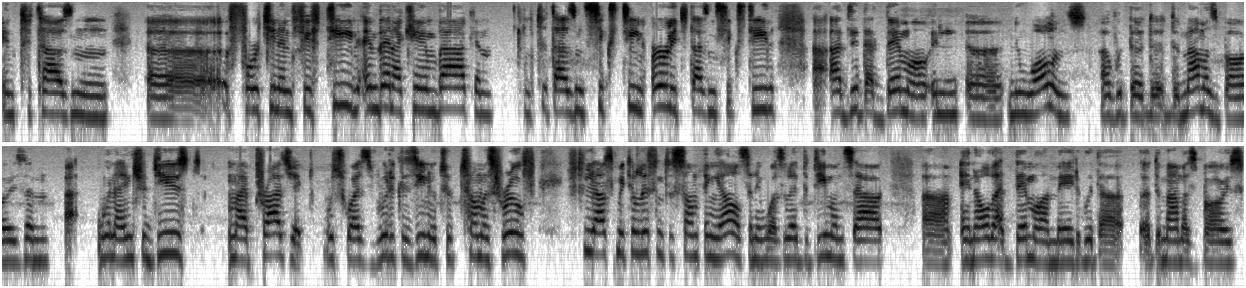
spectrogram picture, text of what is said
in 2014 uh, and 15 and then i came back and 2016, early 2016, uh, I did that demo in uh, New Orleans uh, with the, the, the Mama's Boys. And uh, when I introduced my project, which was Voodoo Casino, to Thomas Ruf, he asked me to listen to something else, and it was Let the Demons Out uh, and all that demo I made with uh, the Mama's Boys.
